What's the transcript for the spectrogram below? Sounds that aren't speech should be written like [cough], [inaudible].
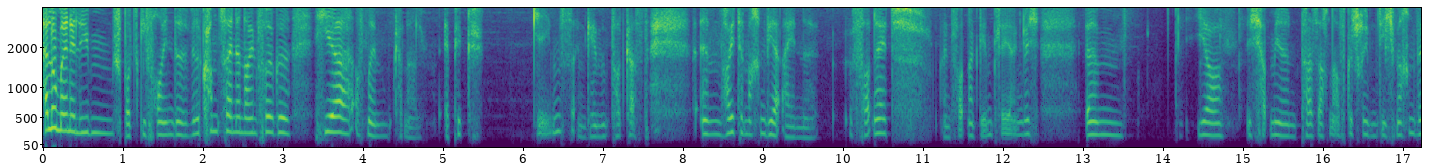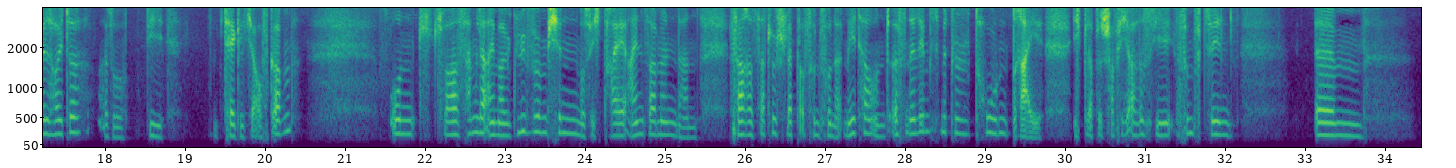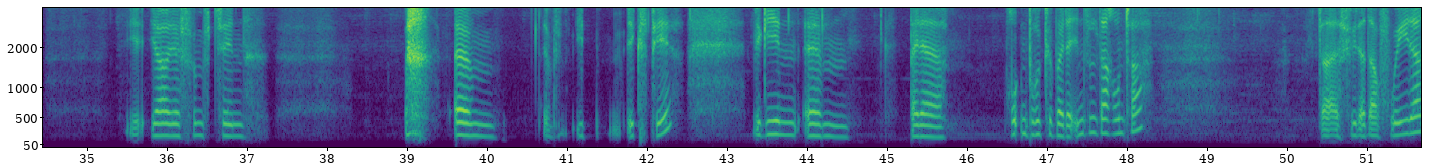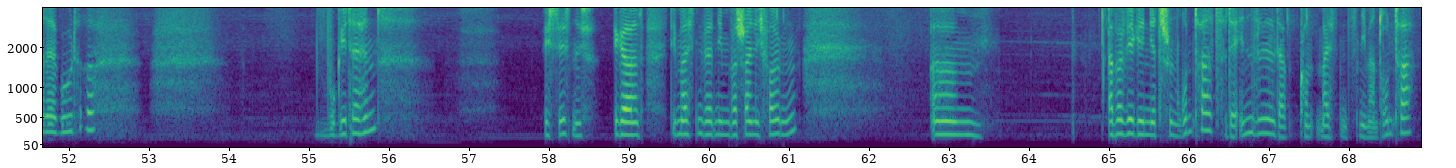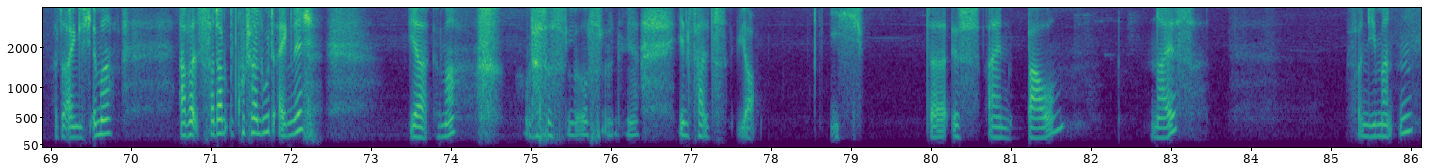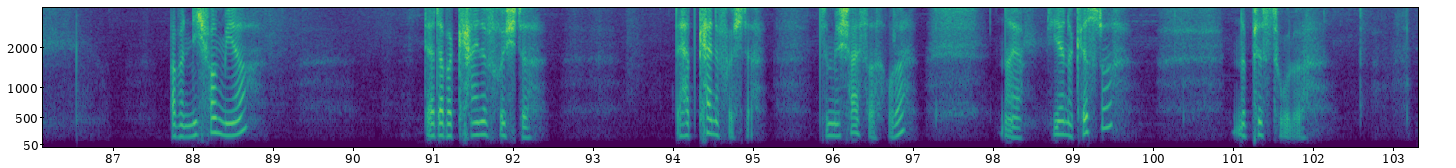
Hallo meine lieben Spotzki-Freunde, willkommen zu einer neuen Folge hier auf meinem Kanal Epic Games, ein Gaming-Podcast. Ähm, heute machen wir eine Fortnite, ein Fortnite-Gameplay eigentlich. Ähm, ja, ich habe mir ein paar Sachen aufgeschrieben, die ich machen will heute, also die tägliche Aufgaben. Und zwar sammle einmal Glühwürmchen, muss ich drei einsammeln, dann fahre Sattelschlepper 500 Meter und öffne Lebensmitteltruhen drei. Ich glaube, das schaffe ich alles je 15, ähm, je, ja, je 15, [laughs] ähm, XP. Wir gehen, ähm, bei der Roten Brücke bei der Insel darunter. Da ist wieder Darth Vader, der Gute. Wo geht er hin? Ich sehe es nicht. Egal. Die meisten werden ihm wahrscheinlich folgen. Ähm, aber wir gehen jetzt schon runter zu der Insel. Da kommt meistens niemand runter. Also eigentlich immer. Aber ist verdammt guter Loot eigentlich. Ja, immer. [laughs] Was ist los mit mir? Jedenfalls, ja. Ich da ist ein Baum. Nice. Von jemandem. Aber nicht von mir. Der hat aber keine Früchte. Der hat keine Früchte. Ziemlich scheiße, oder? Naja, hier eine Kiste. Eine Pistole.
